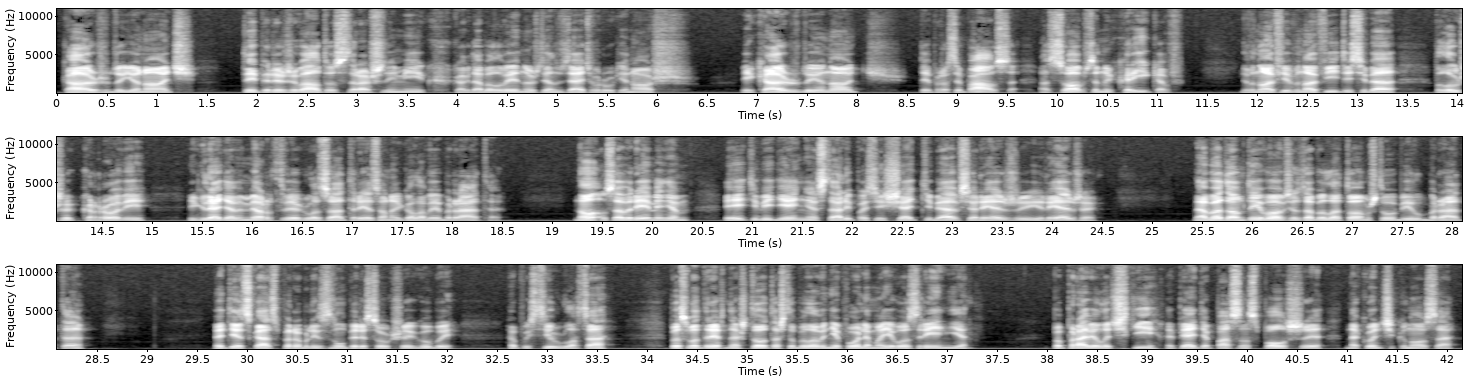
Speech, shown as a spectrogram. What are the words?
Каждую ночь ты переживал тот страшный миг, когда был вынужден взять в руки нож. И каждую ночь ты просыпался от собственных криков, вновь и вновь видя себя в луже крови и глядя в мертвые глаза отрезанной головы брата. Но со временем эти видения стали посещать тебя все реже и реже. А потом ты и вовсе забыл о том, что убил брата. Отец Каспер облизнул пересохшие губы, опустил глаза, посмотрев на что-то, что было вне поля моего зрения. Поправил очки, опять опасно сползшие на кончик носа.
